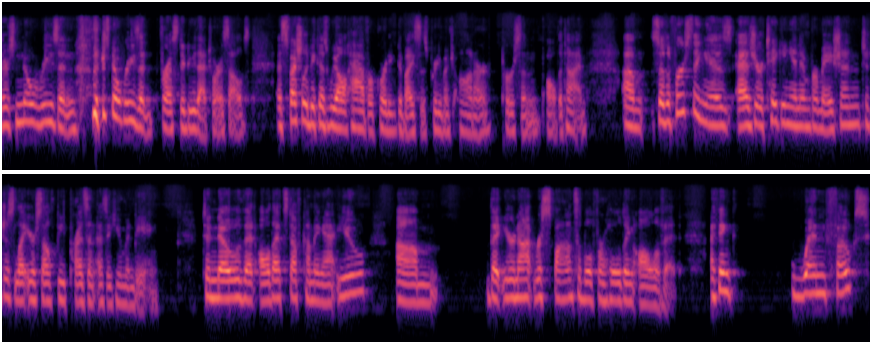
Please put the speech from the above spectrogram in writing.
there's no reason there's no reason for us to do that to ourselves especially because we all have recording devices pretty much on our person all the time um, so the first thing is as you're taking in information to just let yourself be present as a human being. To know that all that stuff coming at you um, that you're not responsible for holding all of it. I think when folks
